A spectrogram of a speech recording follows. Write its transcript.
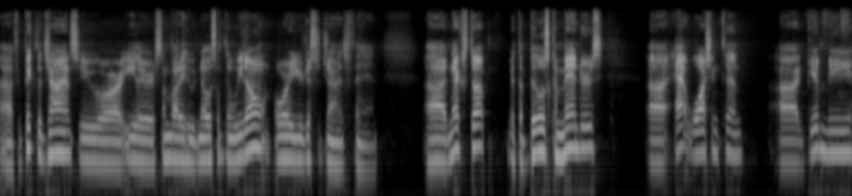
Uh, if you pick the Giants, you are either somebody who knows something we don't, or you're just a Giants fan. Uh, next up, we got the Bills Commanders uh, at Washington. Uh, give me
